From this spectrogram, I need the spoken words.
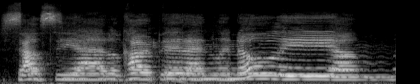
South Seattle carpet and linoleum.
